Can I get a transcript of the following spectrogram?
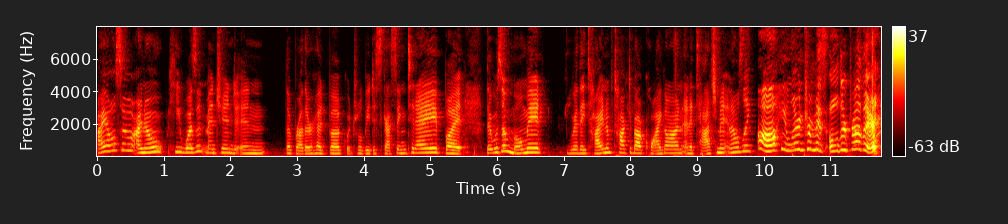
I also I know he wasn't mentioned in the Brotherhood book, which we'll be discussing today, but there was a moment where they kind of talked about Qui Gon and attachment, and I was like, oh, he learned from his older brother.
